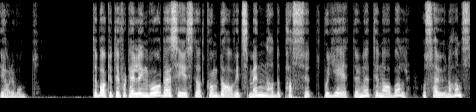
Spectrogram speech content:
De har det vondt. Tilbake til fortellingen vår, der sies det at kong Davids menn hadde passet på gjeterne til Nabal og sauene hans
